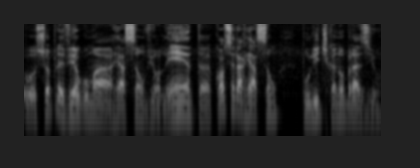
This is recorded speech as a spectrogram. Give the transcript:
o senhor prevê alguma reação violenta? Qual será a reação política no Brasil?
